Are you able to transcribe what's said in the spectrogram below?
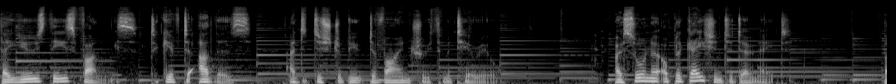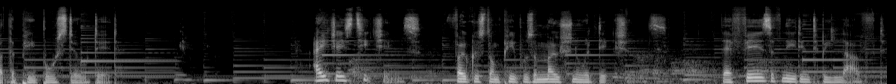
they use these funds to give to others and to distribute divine truth material. I saw no obligation to donate, but the people still did. AJ's teachings focused on people's emotional addictions, their fears of needing to be loved,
